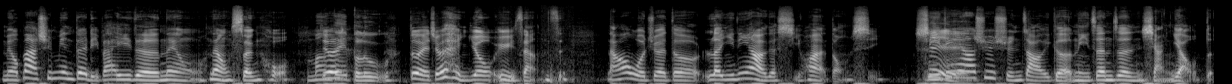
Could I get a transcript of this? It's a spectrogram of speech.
没有办法去面对礼拜一的那种 那种生活，Monday Blue，对，就会很忧郁这样子。然后我觉得人一定要有一个喜欢的东西，是一定要去寻找一个你真正想要的，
